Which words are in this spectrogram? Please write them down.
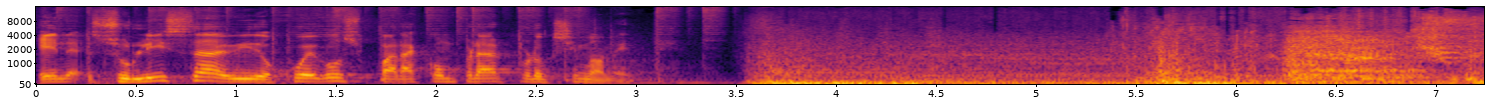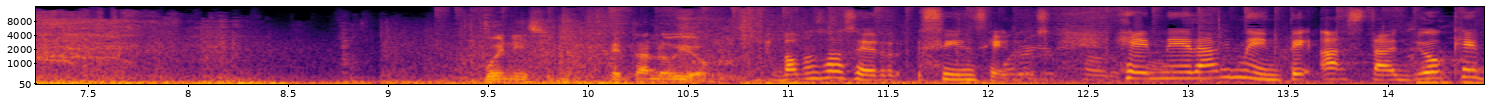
en su lista de videojuegos para comprar próximamente. Buenísimo. ¿Qué tal lo vio? Vamos a ser sinceros. Generalmente, hasta yo que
